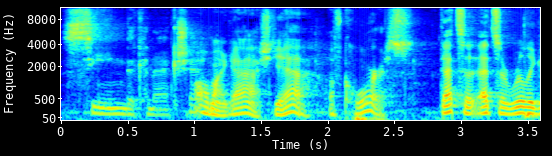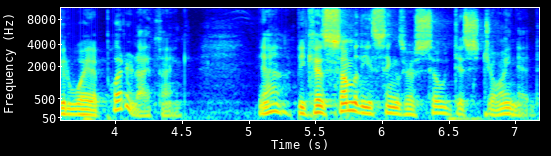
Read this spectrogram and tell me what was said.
seeing the connection. oh my gosh yeah of course that's a that's a really good way to put it i think yeah because some of these things are so disjointed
